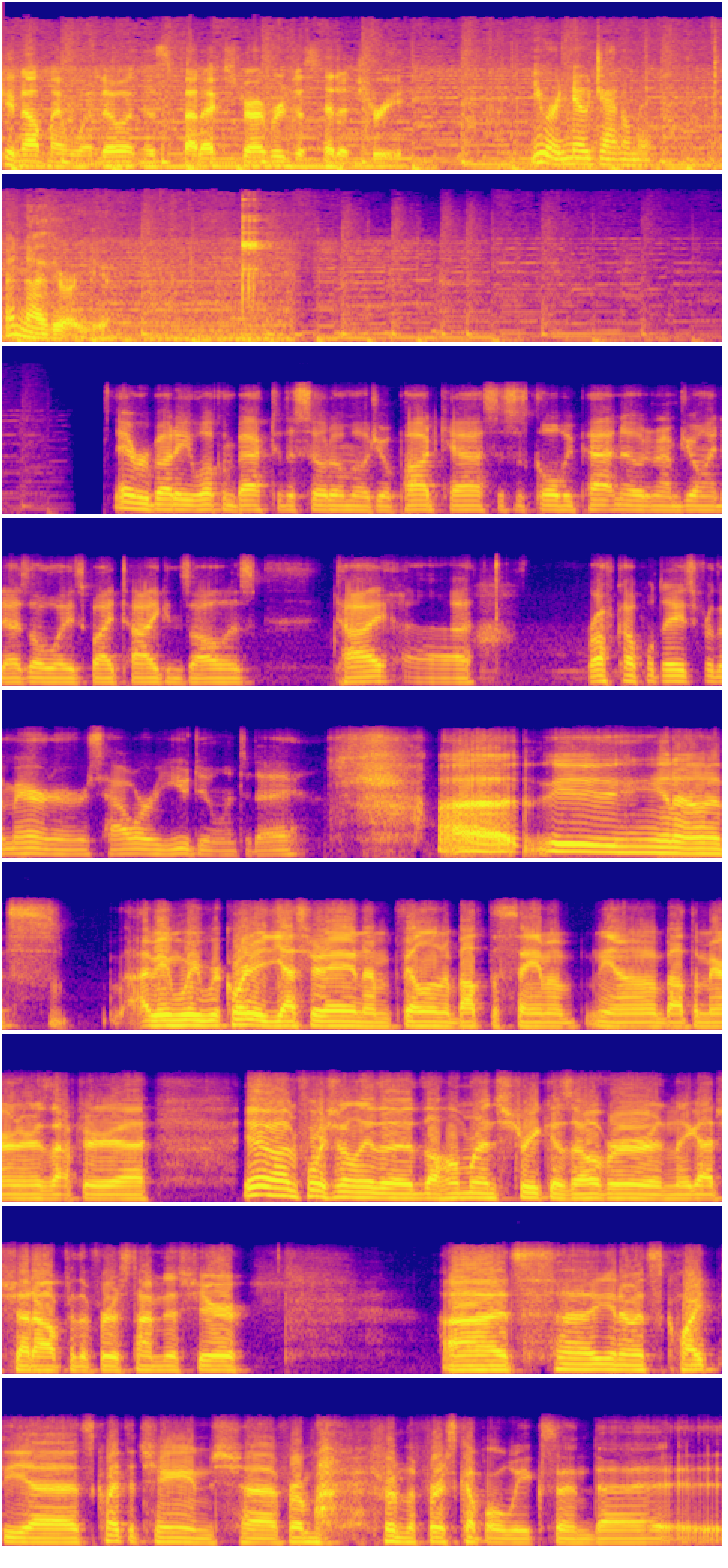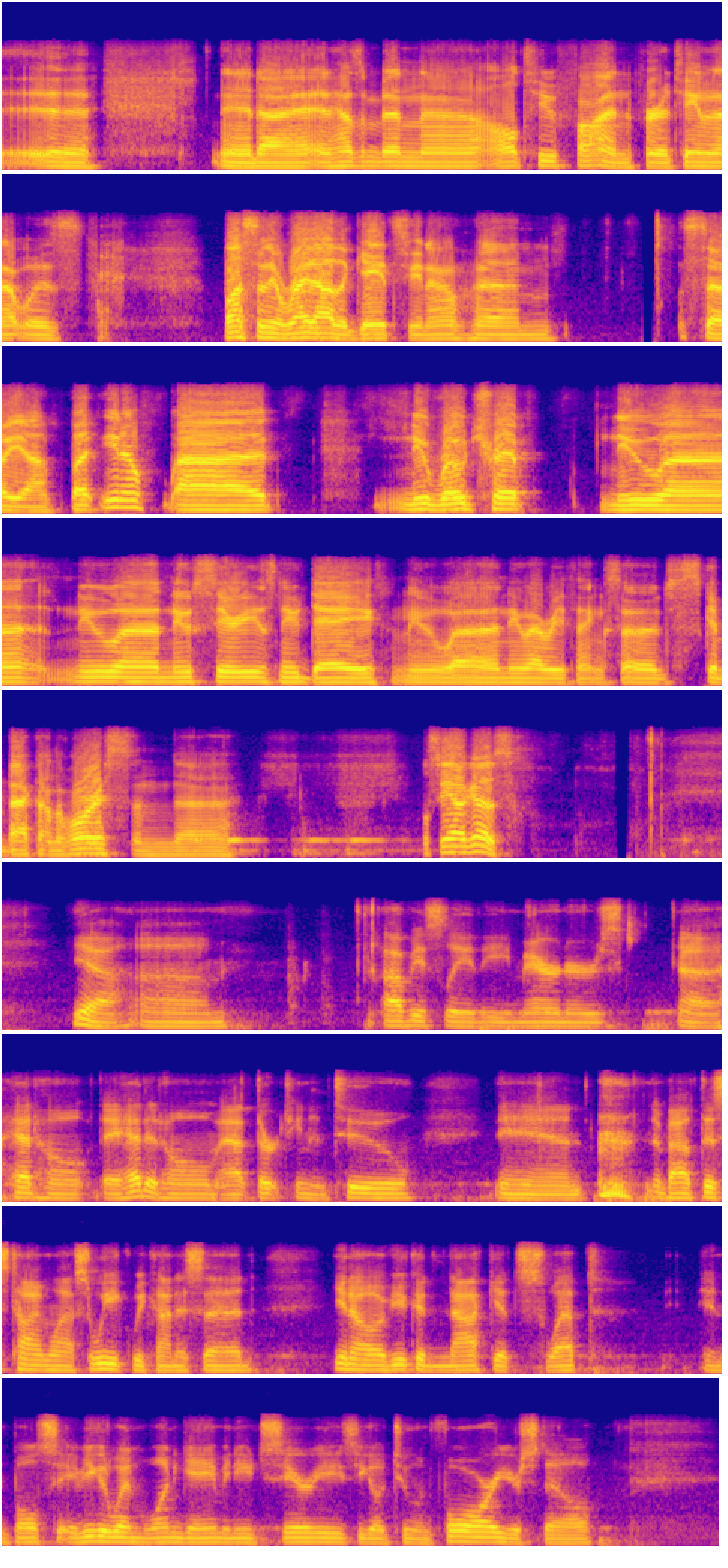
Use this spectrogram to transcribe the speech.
Looking out my window, and this FedEx driver just hit a tree. You are no gentleman. And neither are you. Hey everybody, welcome back to the Sodo Mojo podcast. This is Colby Patnode, and I'm joined as always by Ty Gonzalez. Ty, uh, rough couple days for the Mariners. How are you doing today? Uh, you know, it's. I mean, we recorded yesterday, and I'm feeling about the same. You know, about the Mariners after. Uh, you know, unfortunately, the the home run streak is over, and they got shut out for the first time this year. Uh, it's uh, you know it's quite the uh, it's quite the change uh, from from the first couple of weeks, and uh, and uh, it hasn't been uh, all too fun for a team that was busting it right out of the gates, you know. Um, so yeah, but you know, uh, new road trip, new uh, new uh, new series, new day, new uh, new everything. So just get back on the horse, and uh, we'll see how it goes. Yeah. Um, obviously, the Mariners uh, head home. They headed home at 13 and two, and about this time last week, we kind of said, you know, if you could not get swept in both, if you could win one game in each series, you go two and four, you're still,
